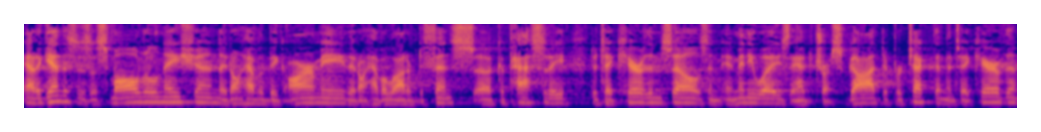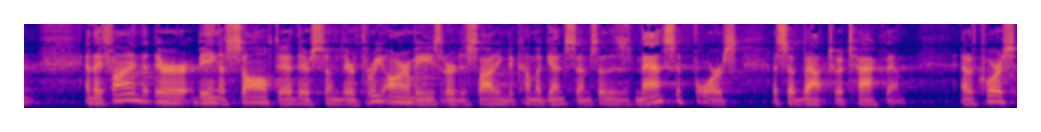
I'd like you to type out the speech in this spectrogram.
And again, this is a small little nation. They don't have a big army. They don't have a lot of defense uh, capacity to take care of themselves. And in many ways, they had to trust God to protect them and take care of them. And they find that they're being assaulted. There's some, there are three armies that are deciding to come against them. So there's this massive force that's about to attack them. And of course,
